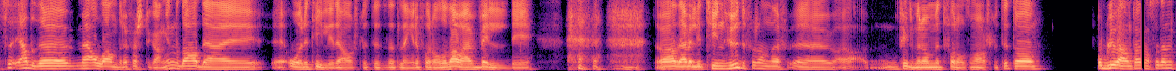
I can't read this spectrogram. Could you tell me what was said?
jeg hadde det med alle andre første gangen, og da hadde jeg eh, året tidligere avsluttet et lengre forhold, og da var jeg veldig Da hadde jeg veldig tynn hud for sånne uh, filmer om et forhold som var avsluttet. Og, og Blue Valentine også, den,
